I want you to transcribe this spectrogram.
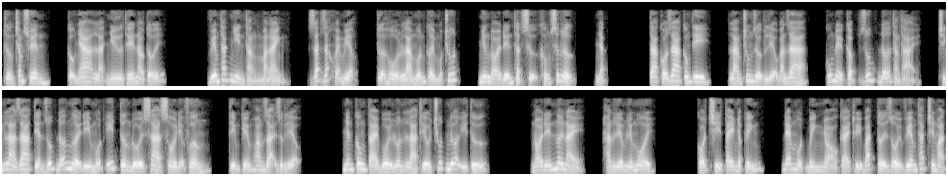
Tưởng chăm xuyên, cậu nha là như thế nào tới? Viêm thắc nhìn thẳng màn ảnh, rắt rắt khoe miệng, tựa hồ là muốn cười một chút, nhưng đói đến thật sự không sức lực, nhặt. Ta có ra công ty, làm trung dược liệu bán ra, cũng đề cập giúp đỡ thẳng thải, chính là ra tiền giúp đỡ người đi một ít tương đối xa xôi địa phương, tìm kiếm hoang dại dược liệu. Nhân công tài bồi luôn là thiếu chút nữa ý tứ. Nói đến nơi này, hắn liếm liếm môi. Có chỉ tay nhập kính, đem một bình nhỏ cái thủy bắt tới rồi viêm thác trên mặt,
